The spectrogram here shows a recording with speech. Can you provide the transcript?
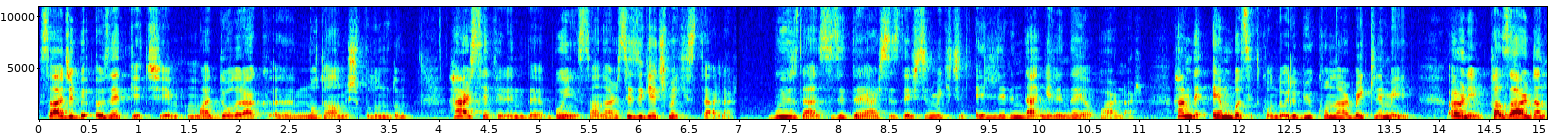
Sadece bir özet geçeyim. Madde olarak e, not almış bulundum. Her seferinde bu insanlar sizi geçmek isterler. Bu yüzden sizi değersizleştirmek için ellerinden geleni de yaparlar. Hem de en basit konuda öyle büyük konular beklemeyin. Örneğin pazardan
